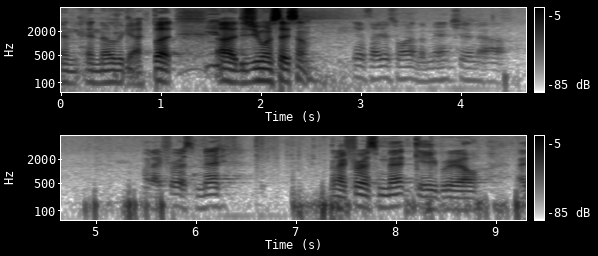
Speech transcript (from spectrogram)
and, and know the guy. But uh, did you want to say something? Yes, I just wanted to mention, uh, when I first met, when I first met Gabriel, I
